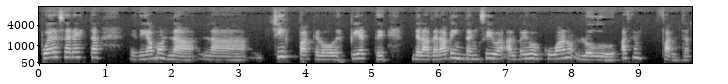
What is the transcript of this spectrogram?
Puede ser esta, eh, digamos, la, la chispa que lo despierte de la terapia intensiva al béisbol cubano, lo dudo. Hacen falta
